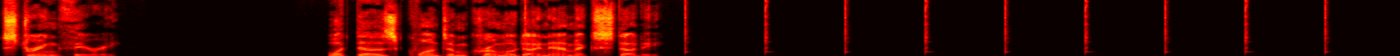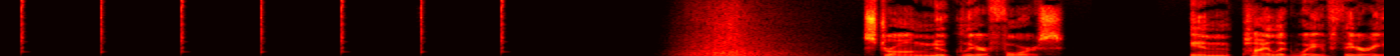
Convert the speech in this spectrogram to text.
String theory. What does quantum chromodynamics study? Strong nuclear force. In pilot wave theory,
